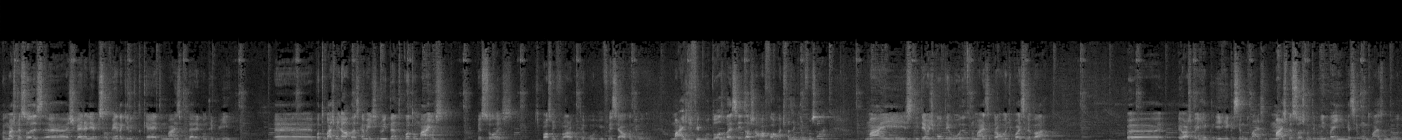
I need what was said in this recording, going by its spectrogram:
quanto mais pessoas uh, estiverem ali absorvendo aquilo que tu quer e tudo mais puderem contribuir, uh, quanto mais melhor, basicamente. No entanto, quanto mais pessoas que possam influenciar o conteúdo, mais dificultoso vai ser tu achar uma forma de fazer aquilo funcionar. Mas em termos de conteúdo e tudo mais e para onde pode se levar, uh, eu acho que vai enriquecer muito mais. Mais pessoas contribuindo vai enriquecer muito mais o conteúdo.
